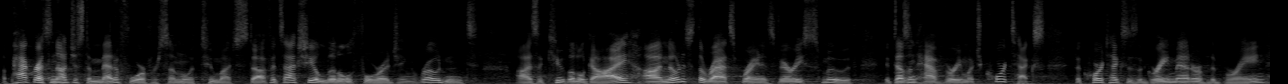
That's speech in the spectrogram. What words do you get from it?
A pack rat's not just a metaphor for someone with too much stuff, it's actually a little foraging rodent. Uh, a cute little guy. Uh, notice the rat's brain is very smooth. It doesn't have very much cortex. The cortex is the gray matter of the brain.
